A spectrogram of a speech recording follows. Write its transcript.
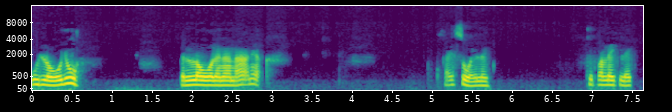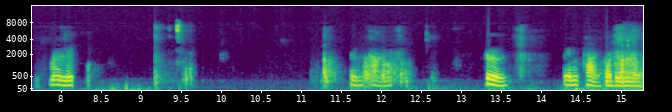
อุ้ยโลอยู่ เป็นโลเลยนะนะเนี่ยไซส์สวยเลย คิดว่าเล็กๆ ไม่เล็ก เต็มถังเออเต็มถังพอดีเลย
